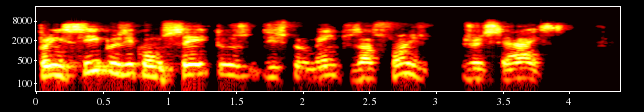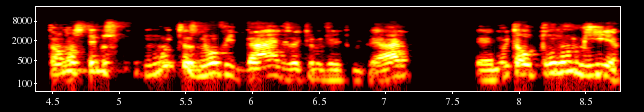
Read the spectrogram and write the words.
princípios e conceitos de instrumentos, ações judiciais, então, nós temos muitas novidades aqui no direito imobiliário, é, muita autonomia.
